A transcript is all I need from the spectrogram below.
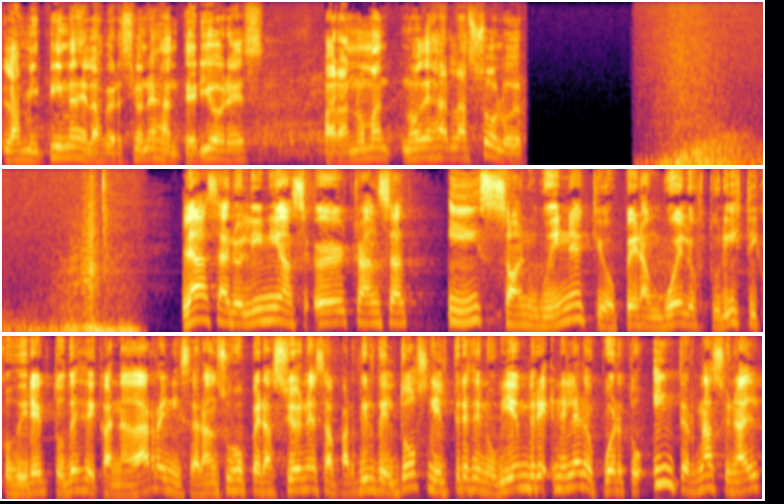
las MIPIMES de las versiones anteriores para no, no dejarlas solo. Las aerolíneas Air Transat y Sunwing, que operan vuelos turísticos directos desde Canadá, reiniciarán sus operaciones a partir del 2 y el 3 de noviembre en el aeropuerto internacional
